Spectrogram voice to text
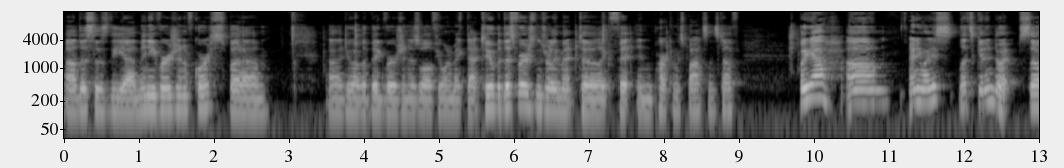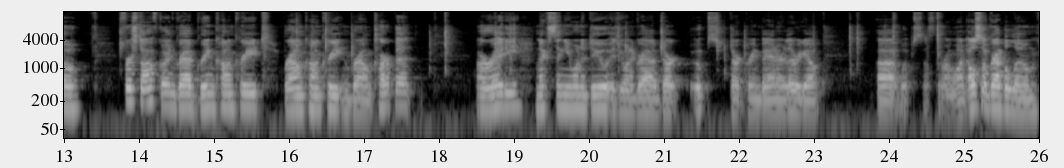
Uh, this is the uh, mini version, of course, but um, I do have a big version as well if you want to make that too. But this version is really meant to like fit in parking spots and stuff. But yeah, um, anyways, let's get into it. So, first off, go ahead and grab green concrete, brown concrete, and brown carpet. Alrighty, next thing you want to do is you want to grab dark, oops, dark green banner. There we go. Uh, whoops, that's the wrong one. Also grab a loom.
